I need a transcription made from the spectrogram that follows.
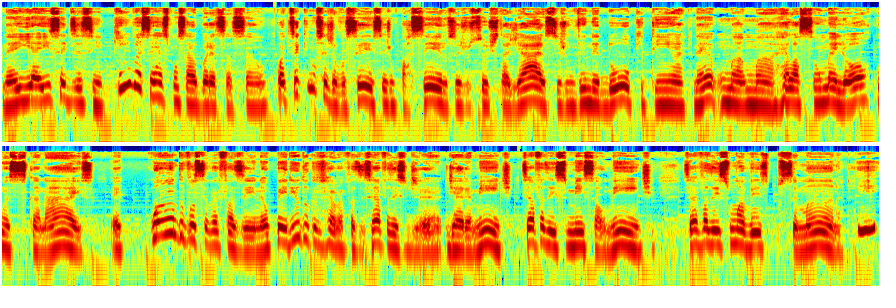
né? E aí você diz assim, quem vai ser responsável por essa ação? Pode ser que não seja você, seja um parceiro, seja o seu estagiário, seja um vendedor que tenha né, uma, uma relação melhor com esses canais. É, quando você vai fazer, né? O período que você vai fazer. Você vai fazer isso diariamente? Você vai fazer isso mensalmente? Você vai fazer isso uma vez por semana? E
